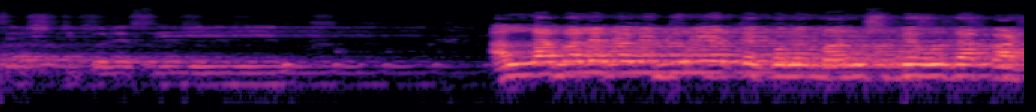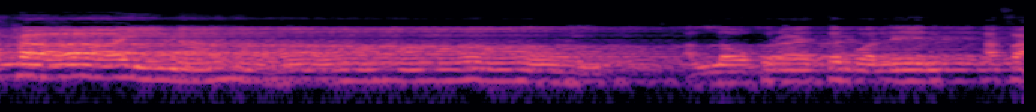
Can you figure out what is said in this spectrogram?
সৃষ্টি করেছি। আল্লাহ বলেন, আমি দুনিয়াতে কোনো মানুষ বেহুদা পাঠাই না। বলেন, আফা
